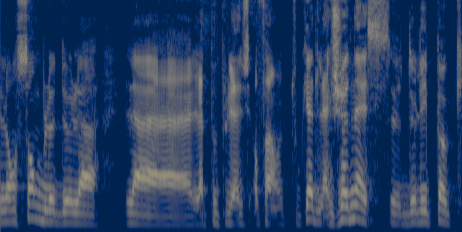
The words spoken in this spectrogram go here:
l'ensemble de la, population, enfin en tout cas de la jeunesse de l'époque.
